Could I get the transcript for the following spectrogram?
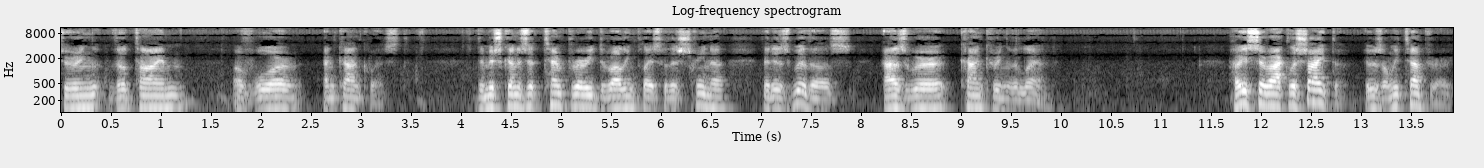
during the time of war and conquest. The Mishkan is a temporary dwelling place for the Shekhinah that is with us as we're conquering the land. Haisarak l'shaita. It was only temporary.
